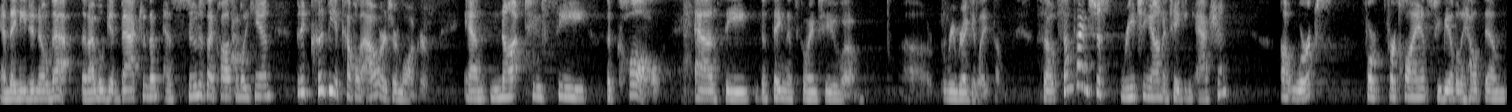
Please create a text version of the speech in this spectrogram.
and they need to know that, that I will get back to them as soon as I possibly can, but it could be a couple of hours or longer, and not to see the call as the, the thing that's going to um, uh, re regulate them. So sometimes just reaching out and taking action uh, works for, for clients to be able to help them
